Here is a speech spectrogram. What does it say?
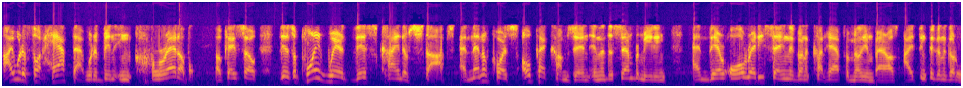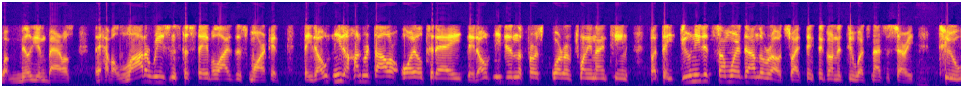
I would have thought half that would have been incredible. Okay, so there's a point where this kind of stops. And then, of course, OPEC comes in in the December meeting, and they're already saying they're going to cut half a million barrels. I think they're going to go to a million barrels. They have a lot of reasons to stabilize this market. They don't need $100 oil today. They don't need it in the first quarter of 2019, but they do need it somewhere down the road. So I think they're going to do what's necessary to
